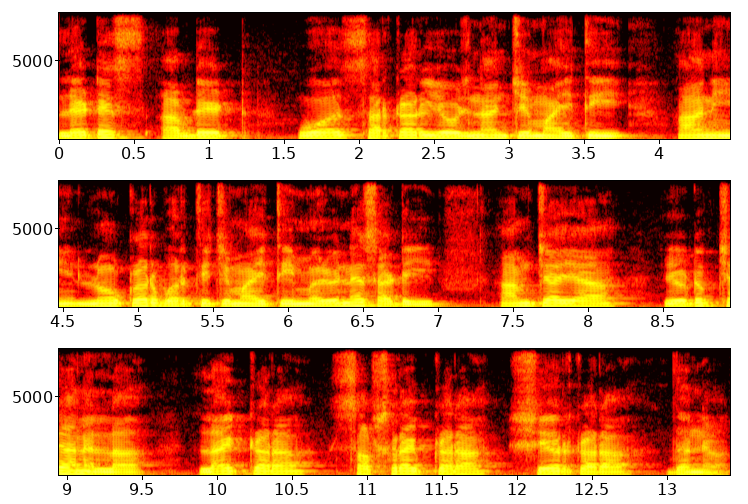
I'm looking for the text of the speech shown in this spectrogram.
लेटेस्ट अपडेट व सरकारी योजनांची माहिती आणि नोकर भरतीची माहिती मिळविण्यासाठी आमच्या या यूट्यूब चॅनलला लाईक करा सबस्क्राईब करा शेअर करा. धन्यवाद.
